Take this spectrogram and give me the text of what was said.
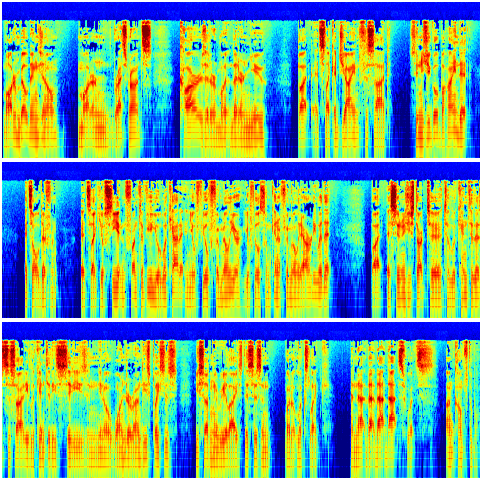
Modern buildings, you know, modern restaurants, cars that are that are new, but it's like a giant facade. As soon as you go behind it, it's all different. It's like you'll see it in front of you, you'll look at it and you'll feel familiar, you'll feel some kind of familiarity with it. But as soon as you start to, to look into this society, look into these cities and, you know, wander around these places, you suddenly realize this isn't what it looks like. And that, that, that that's what's uncomfortable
